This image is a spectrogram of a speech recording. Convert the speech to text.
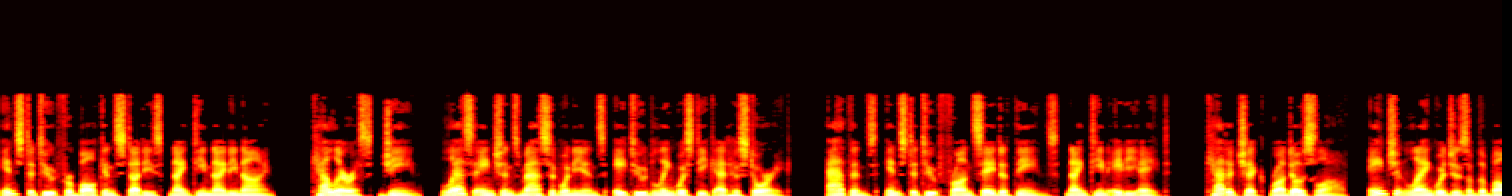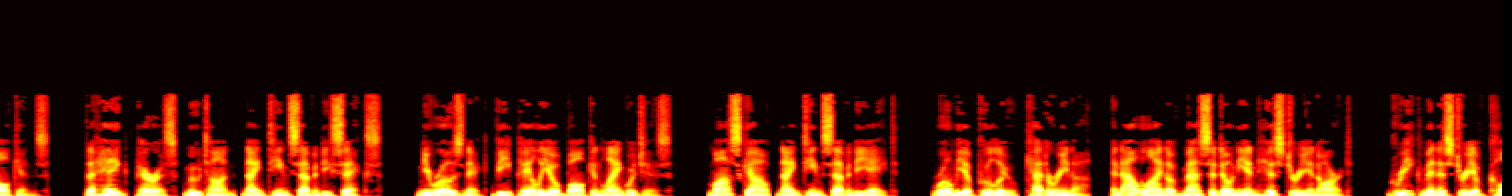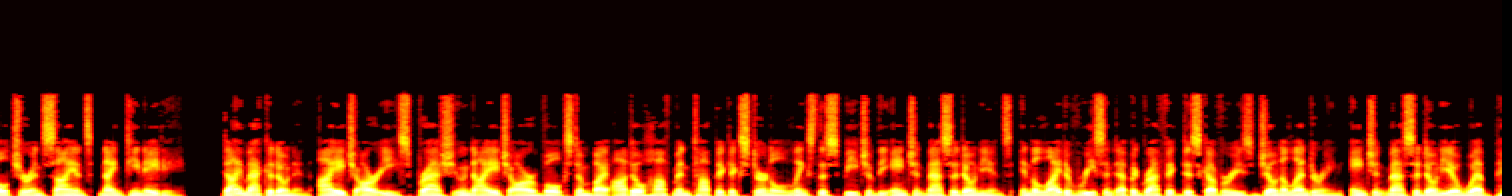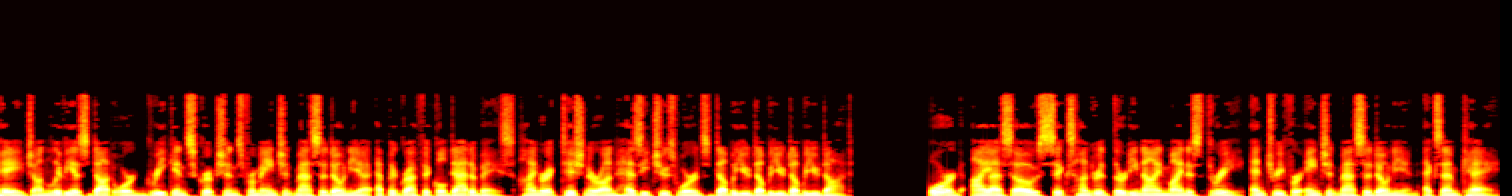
Institute for Balkan Studies, 1999. Kalléris, Jean. Les Anciens Macédoniens, études linguistiques et historiques. Athens, Institut Français d'Athènes, 1988. Katičić, Radoslav. Ancient Languages of the Balkans. The Hague, Paris, Mouton, 1976. Neroznak, V. Paleo-Balkan Languages. Moscow, 1978. Rhomiopoulou, Katerina. An Outline of Macedonian History and Art. Greek Ministry of Culture and Science, 1980. Die Makedonen, IHRE Sprache und IHR Volkstum by Otto Hoffmann Topic External links The speech of the ancient Macedonians, in the light of recent epigraphic discoveries Jona Lendering, Ancient Macedonia web page on livius.org Greek inscriptions from Ancient Macedonia epigraphical database Heinrich Tischner on Hesychius words www.org, ISO 639-3, entry for Ancient Macedonian XMK.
